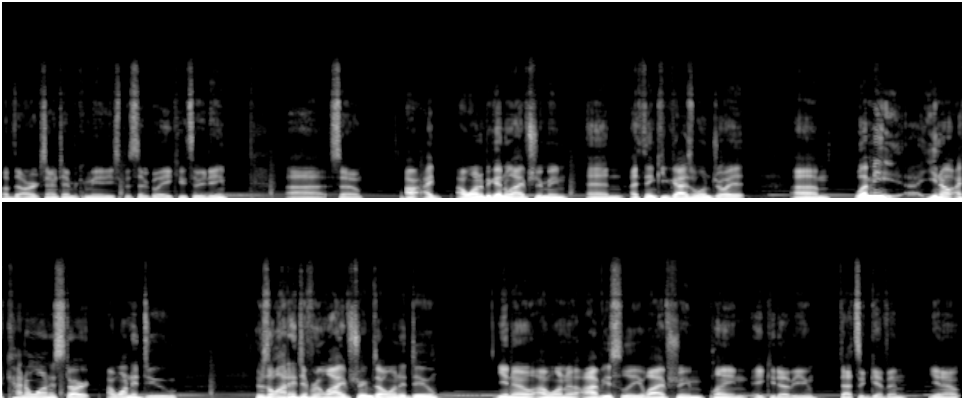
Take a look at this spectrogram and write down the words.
of the Artix Entertainment community, specifically AQ3D. Uh, so I I, I want to begin live streaming, and I think you guys will enjoy it. Um, let me, you know, I kind of want to start. I want to do there's a lot of different live streams I want to do. You know, I want to obviously live stream playing AQW. That's a given, you know.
